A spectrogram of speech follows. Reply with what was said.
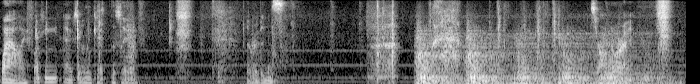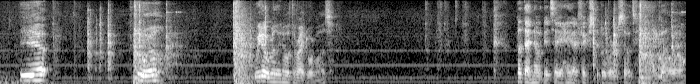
Wow, I fucking accidentally kept the save. the ribbons. Yep. Well. We don't really know what the right door was. But that note did say, hey, I fixed the door, so it's kind of like, oh well.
